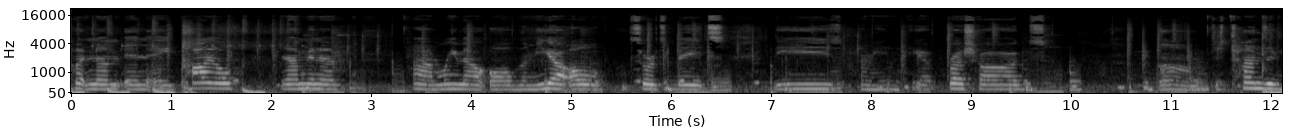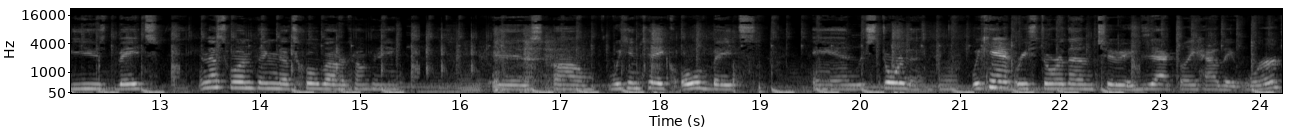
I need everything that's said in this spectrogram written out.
putting them in a pile, and I'm gonna um, remelt all of them. You got all sorts of baits. These, I mean, you got brush hogs, um, just tons of used baits. And that's one thing that's cool about our company is um, we can take old baits and restore them. We can't restore them to exactly how they were.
